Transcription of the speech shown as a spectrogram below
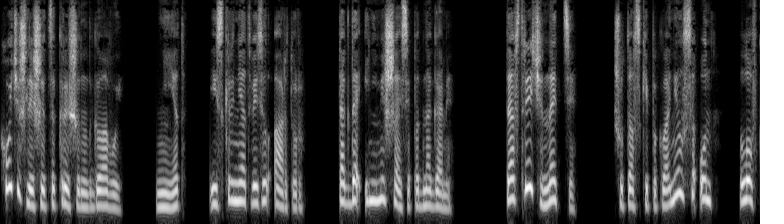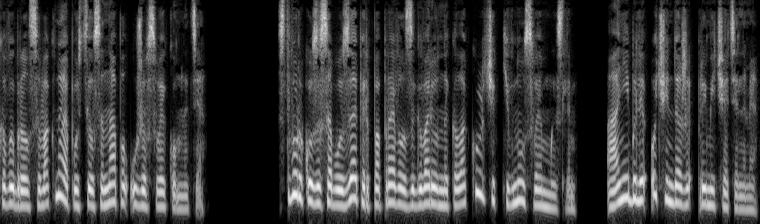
Хочешь лишиться крыши над головой? Нет, искренне ответил Артур. Тогда и не мешайся под ногами. До встречи, Нетти. Шутовски поклонился он, ловко выбрался в окно и опустился на пол уже в своей комнате. Створку за собой запер, поправил заговоренный колокольчик, кивнул своим мыслям. А они были очень даже примечательными.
